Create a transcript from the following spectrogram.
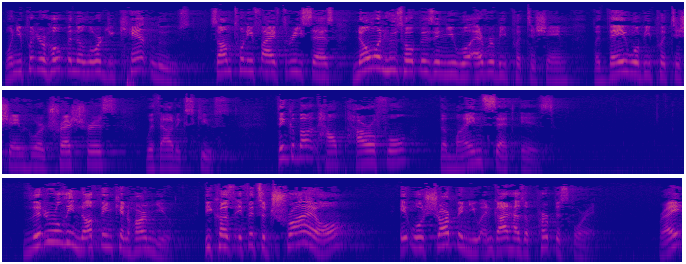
When you put your hope in the Lord, you can't lose. Psalm 25, 3 says, No one whose hope is in you will ever be put to shame, but they will be put to shame who are treacherous without excuse. Think about how powerful the mindset is. Literally, nothing can harm you. Because if it's a trial, it will sharpen you, and God has a purpose for it. Right?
